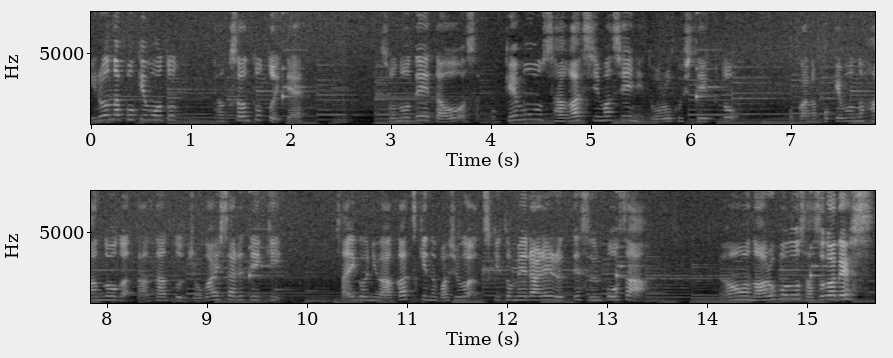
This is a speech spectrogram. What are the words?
いろんなポケモンをたくさん撮っといて。そのデータをポケモン探しマシーンに登録していくと他のポケモンの反応がだんだんと除外されていき最後には暁の場所が突き止められるって寸法さ。ああなるほどさすがです。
